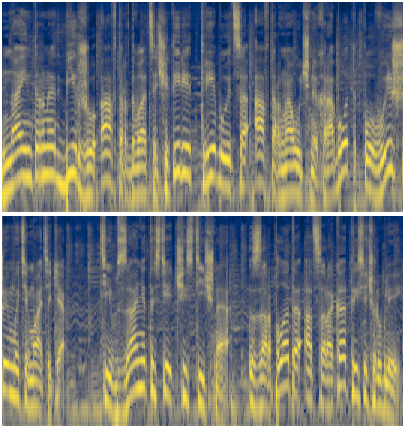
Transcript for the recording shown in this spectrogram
На интернет-биржу «Автор-24» требуется автор научных работ по высшей математике. Тип занятости частичная. Зарплата от 40 тысяч рублей.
